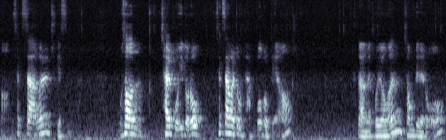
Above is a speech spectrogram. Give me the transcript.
어, 색상을 주겠습니다. 우선 잘 보이도록 색상을 좀 바꿔볼게요. 그 다음에 도형은 정비례로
